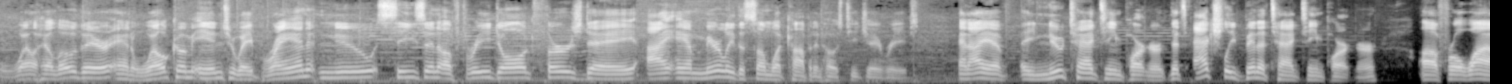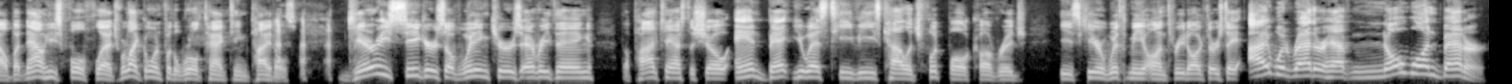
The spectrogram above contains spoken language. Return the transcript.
Well, hello there, and welcome into a brand new season of Three Dog Thursday. I am merely the somewhat competent host, TJ Rives, and I have a new tag team partner that's actually been a tag team partner uh, for a while, but now he's full fledged. We're like going for the world tag team titles. Gary Segars of Winning Cures Everything, the podcast, the show, and BetUS TV's college football coverage is here with me on Three Dog Thursday. I would rather have no one better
